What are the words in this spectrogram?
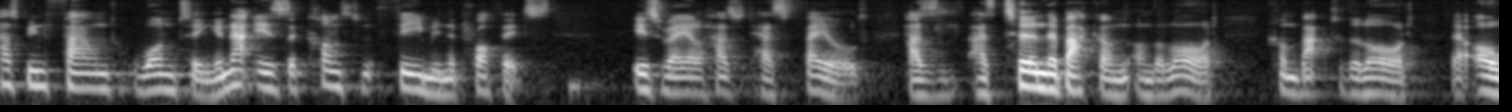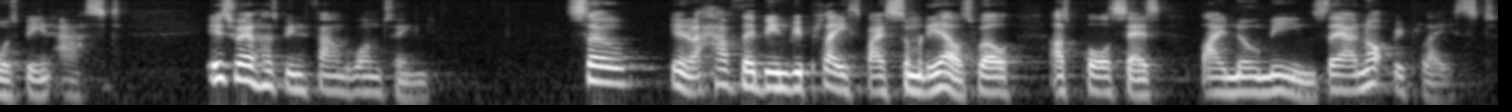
has been found wanting, and that is a constant theme in the prophets. Israel has, has failed has, has turned their back on, on the Lord, come back to the Lord. They're always being asked. Israel has been found wanting. So, you know, have they been replaced by somebody else? Well, as Paul says, by no means. They are not replaced.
